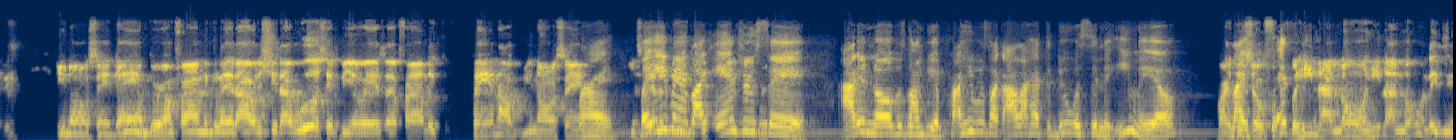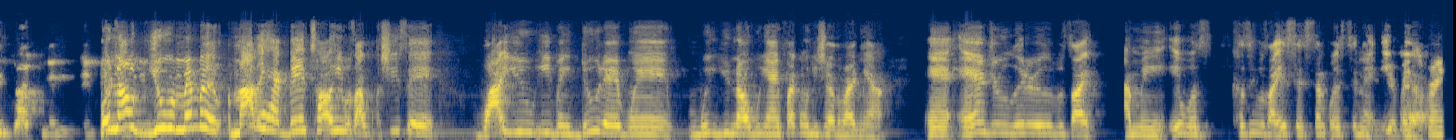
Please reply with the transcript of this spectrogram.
you know what I'm saying? Damn, girl, I'm finally glad all the shit I was helping your ass, I finally paying off. You know what I'm saying? right. Instead But even like Andrew said, I didn't know it was gonna be a pro. He was like, all I had to do was send an email. Right, like, that's your, but he not knowing, he not knowing they been griping and, and But no, bitching. you remember Molly had been told. He was like, she said, why you even do that when we, you know, we ain't fucking with each other right now. And Andrew literally was like, I mean, it was because he was like, it's as simple as sending an Your email. best friend.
